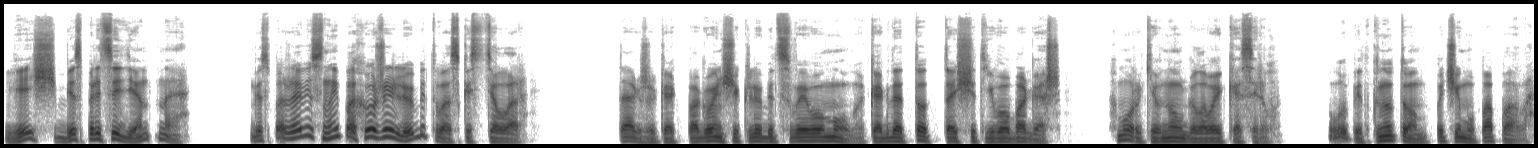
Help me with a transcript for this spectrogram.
Вещь беспрецедентная. Госпожа Весны, похоже, любит вас, Костеллар. Так же, как погонщик любит своего мула, когда тот тащит его багаж. Хмуро кивнул головой Кесарел. Лупит кнутом, почему попало.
